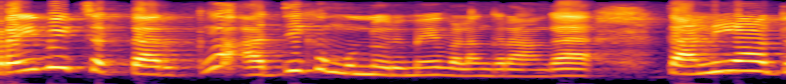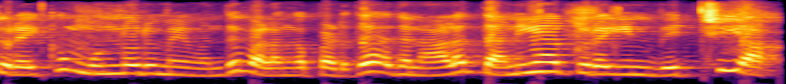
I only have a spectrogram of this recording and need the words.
பிரைவேட் செக்டாருக்கு அதிக முன்னுரிமை வழங்குறாங்க. தனியார் துறைக்கு முன்னுரிமை வந்து வழங்கப்படுது. அதனால தனியார் துறையின் வெற்றியாக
